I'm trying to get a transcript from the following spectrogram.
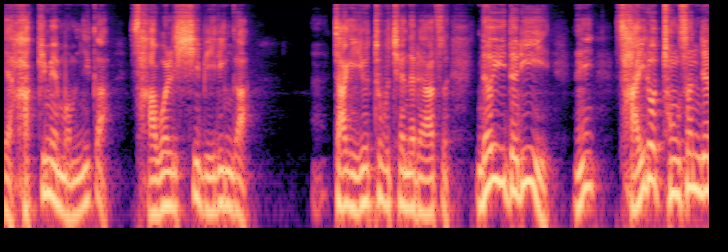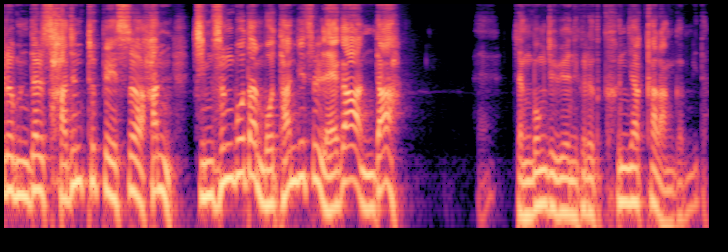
예, 학김에 뭡니까 4월 10일인가 자기 유튜브 채널에 와서 너희들이 4.15 총선 여러분들 사전투표에서 한 짐승보다 못한 짓을 내가 안다. 예, 정봉주 위원이 그래도 큰 역할을 한 겁니다.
